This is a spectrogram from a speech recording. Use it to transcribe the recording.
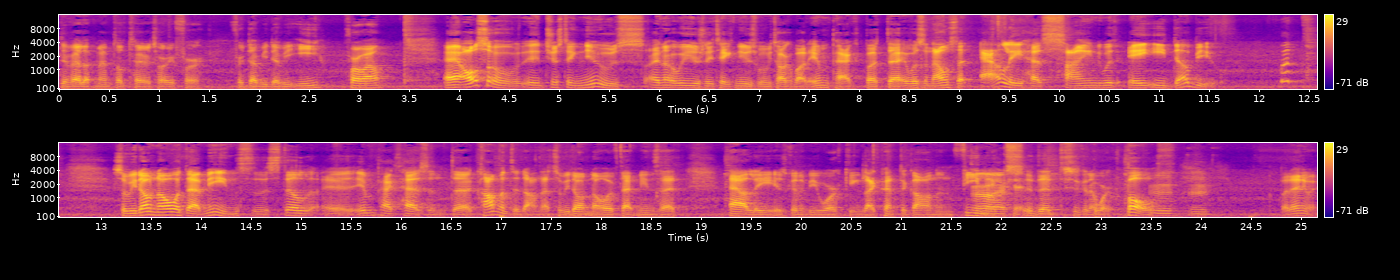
developmental territory for for WWE for a while. Uh, also, interesting news. I know we usually take news when we talk about Impact, but uh, it was announced that Allie has signed with AEW. What? So we don't know what that means. There's Still, uh, Impact hasn't uh, commented on that, so we don't know if that means that Allie is going to be working like Pentagon and Fenix. okay. That she's going to work both. But anyway,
